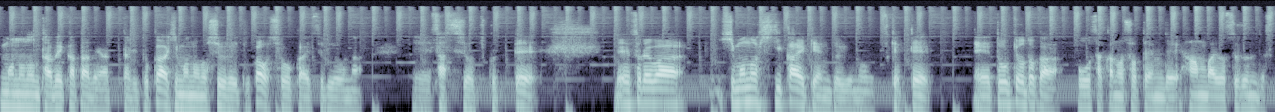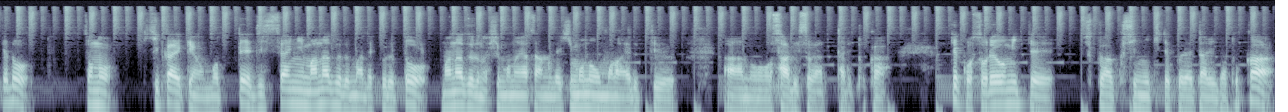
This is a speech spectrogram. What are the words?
干物の食べ方であったりとか干物の種類とかを紹介するような、えー、冊子を作ってでそれは干物引換券というのをつけてえ東京とか大阪の書店で販売をするんですけどその引換券を持って実際に真鶴まで来ると真鶴の干物屋さんで干物をもらえるっていうあのサービスをやったりとか結構それを見て宿泊しに来てくれたりだとか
